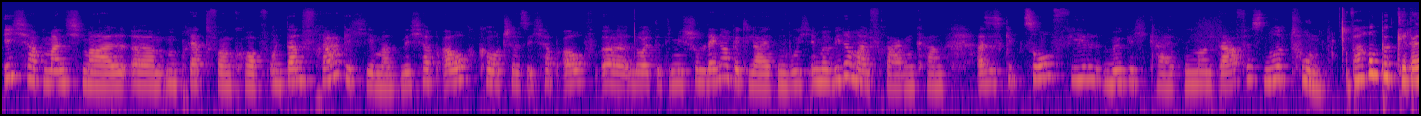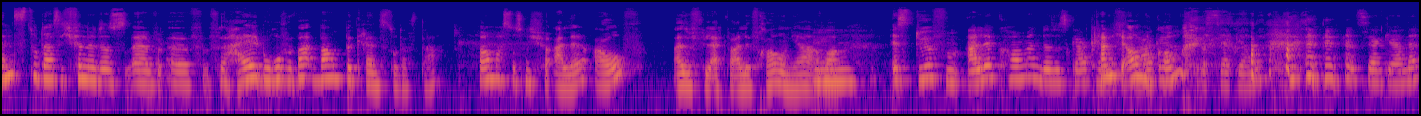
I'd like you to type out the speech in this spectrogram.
ich habe manchmal ähm, ein Brett vor dem Kopf und dann frage ich jemanden. Ich habe auch Coaches, ich habe auch äh, Leute, die mich schon länger begleiten, wo ich immer wieder mal fragen kann. Also es gibt so viele Möglichkeiten, man darf es nur tun. Warum begrenzt du das? Ich finde das äh, äh für Heilberufe, warum begrenzt du das da? Warum machst du es nicht für alle auf? Also vielleicht für alle Frauen, ja, aber... Mm es dürfen alle kommen, das ist gar keine Kann ich Frage. auch noch kommen? Sehr gerne. Sehr gerne.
